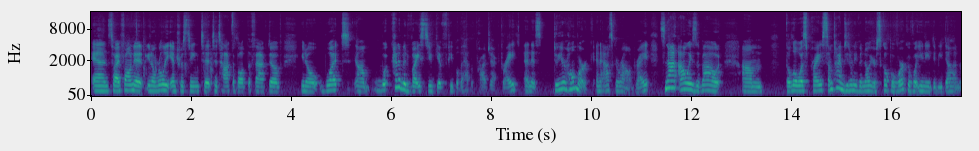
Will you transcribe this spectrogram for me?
and so i found it you know really interesting to, to talk about the fact of you know what um, what kind of advice do you give people that have a project right? And it's do your homework and ask around right? It's not always about um, the lowest price. Sometimes you don't even know your scope of work of what you need to be done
